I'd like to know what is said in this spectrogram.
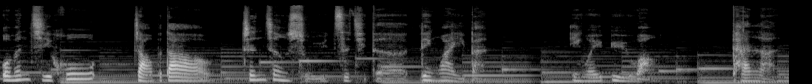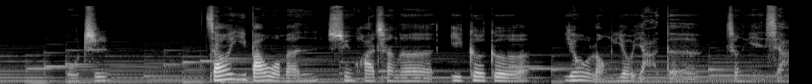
我们几乎找不到真正属于自己的另外一半，因为欲望、贪婪、无知，早已把我们驯化成了一个个又聋又哑的睁眼瞎。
